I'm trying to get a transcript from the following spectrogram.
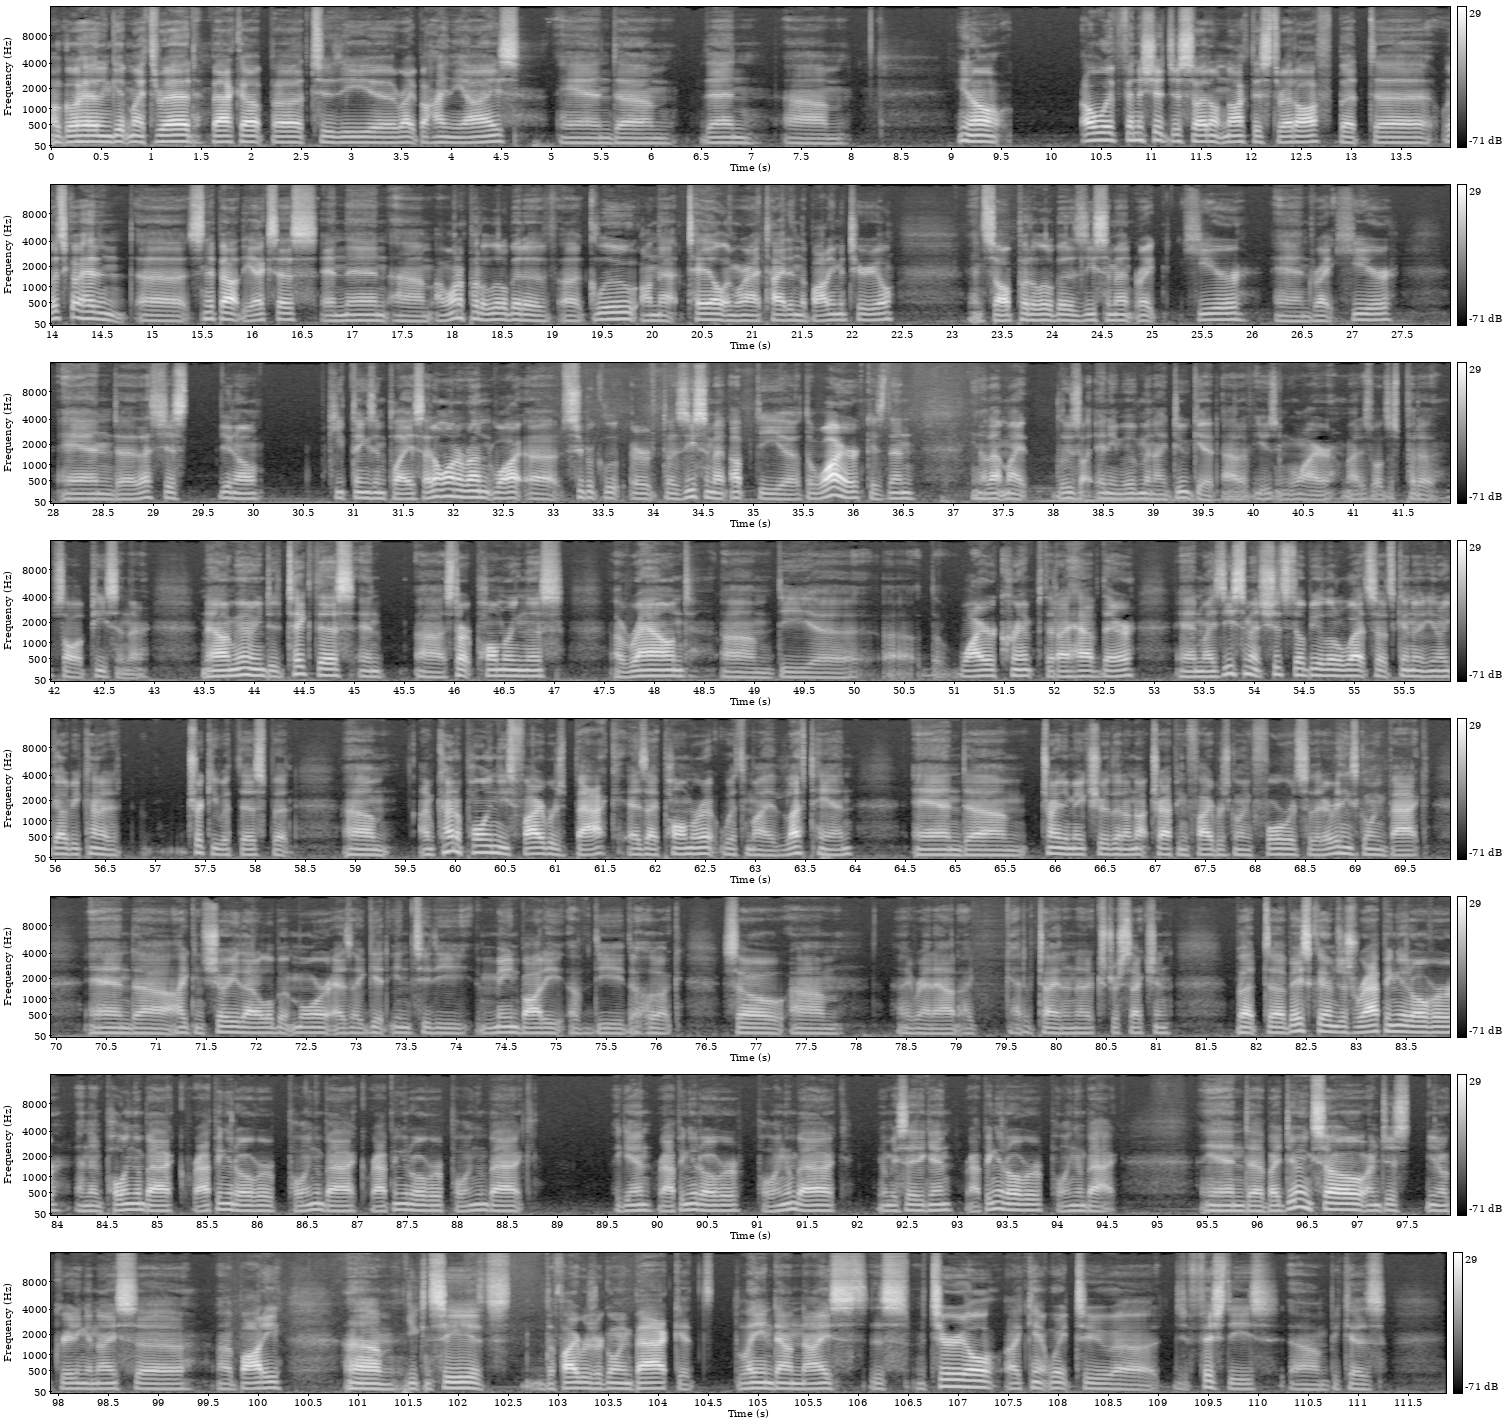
I'll go ahead and get my thread back up uh, to the uh, right behind the eyes and um, then um, you know I'll finish it just so I don't knock this thread off but uh, let's go ahead and uh, snip out the excess and then um, I want to put a little bit of uh, glue on that tail and where I tied in the body material. And so I'll put a little bit of Z-cement right here and right here. And uh, that's just you know, keep things in place. I don't want to run uh, super glue or Z cement up the uh, the wire because then, you know, that might lose any movement I do get out of using wire. Might as well just put a solid piece in there. Now I'm going to take this and uh, start palmering this around um, the uh, uh, the wire crimp that I have there, and my Z cement should still be a little wet, so it's gonna you know you got to be kind of tricky with this, but um, I'm kind of pulling these fibers back as I palmer it with my left hand and um, trying to make sure that I'm not trapping fibers going forward so that everything's going back. And uh, I can show you that a little bit more as I get into the main body of the, the hook. So um, I ran out. I had to tie in an extra section. But uh, basically, I'm just wrapping it over and then pulling them back, wrapping it over, pulling them back, wrapping it over, pulling them back, Again, wrapping it over, pulling them back. You want me to say it again? Wrapping it over, pulling them back. And uh, by doing so, I'm just, you know, creating a nice uh, uh, body. Um, you can see it's the fibers are going back. It's laying down nice. This material, I can't wait to uh, fish these um, because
